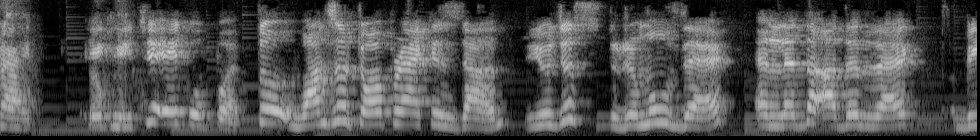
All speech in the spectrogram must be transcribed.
राइट एक नीचे एक ऊपर so once the top rack is done you just remove that and let the other rack be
